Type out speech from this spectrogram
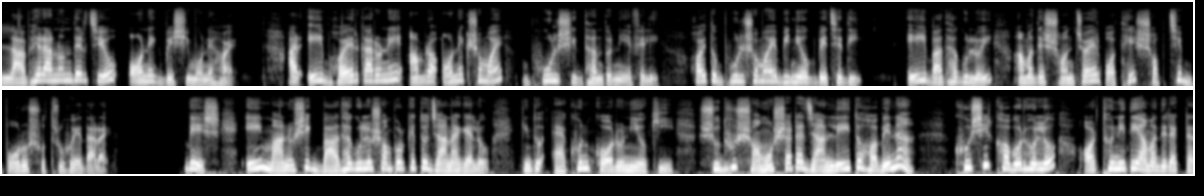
লাভের আনন্দের চেয়েও অনেক বেশি মনে হয়। আর এই ভয়ের কারণেই আমরা অনেক সময় ভুল সিদ্ধান্ত নিয়ে ফেলি। হয়তো ভুল সময়ে বিনিয়োগ বেছে দিই। এই বাধাগুলোই আমাদের সঞ্চয়ের পথে সবচেয়ে বড় শত্রু হয়ে দাঁড়ায়। বেশ, এই মানসিক বাধাগুলো সম্পর্কে তো জানা গেল, কিন্তু এখন করণীয় কি? শুধু সমস্যাটা জানলেই তো হবে না? খুশির খবর হলো, অর্থনীতি আমাদের একটা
